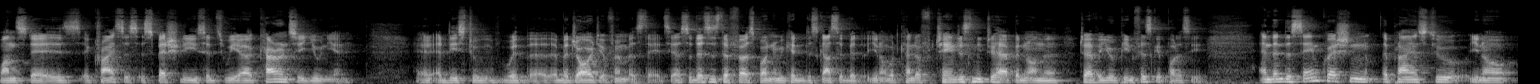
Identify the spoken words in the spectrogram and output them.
once there is a crisis, especially since we are a currency union at least to with a majority of member states. Yeah, so this is the first point, and we can discuss a bit. You know, what kind of changes need to happen on the to have a European fiscal policy, and then the same question applies to you know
